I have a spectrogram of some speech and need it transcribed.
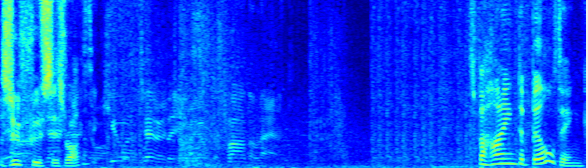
Zufusis, rather. It's behind a building.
